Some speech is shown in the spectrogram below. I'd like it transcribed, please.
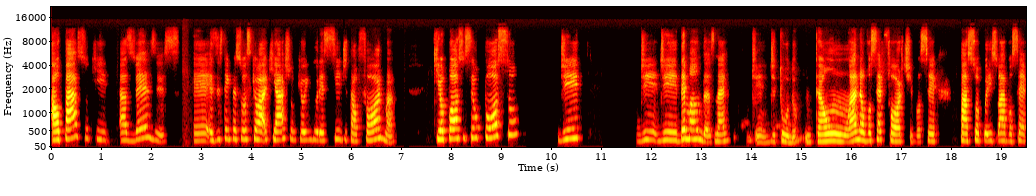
Ao passo que às vezes, é, existem pessoas que, eu, que acham que eu endureci de tal forma que eu posso ser o poço de, de, de demandas, né? De, de tudo. Então, ah, não, você é forte, você passou por isso, ah, você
